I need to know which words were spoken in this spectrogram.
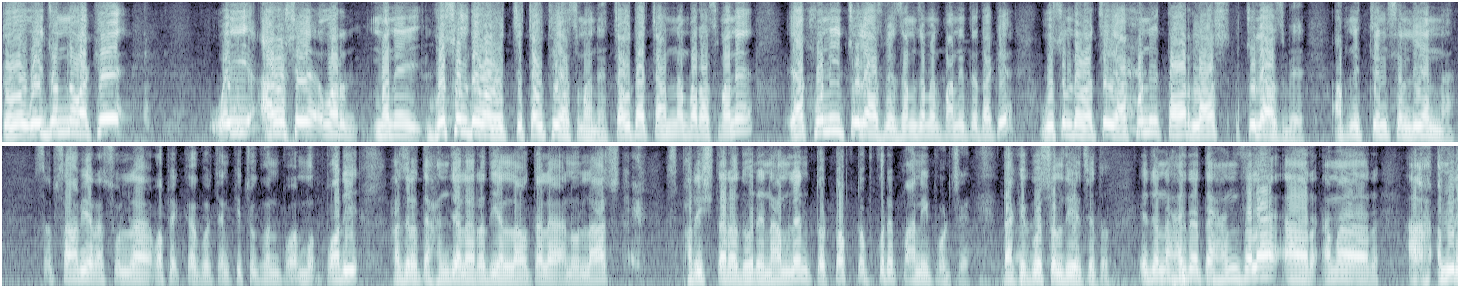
তো ওই জন্য ওকে ওই আরও সে ওর মানে গোসল দেওয়া হচ্ছে চৌথি আসমানে চৌথা চার নাম্বার আসমানে এখনই চলে আসবে জমজমের পানিতে তাকে গোসল দেওয়া হচ্ছে, এখনই তার লাশ চলে আসবে। আপনি টেনশন লিয়েন না। সব সাহাবিয়া রাসুল্লাহ অপেক্ষা করছেন কিছুক্ষণ পরই হাজরতে হানজালা রাদি আল্লাহ তালা আনু লাশ ফারিস্তারা ধরে নামলেন, তো টপ টপ করে পানি পড়ছে, তাকে গোসল দিয়েছে তো। এই জন্য হজরতে হানজালা আর আমার আমির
